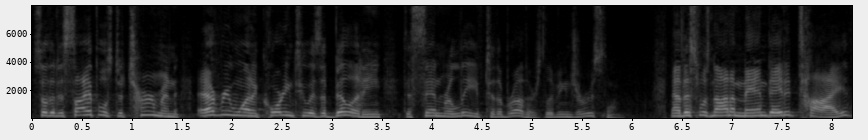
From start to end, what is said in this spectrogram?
So the disciples determined everyone according to his ability to send relief to the brothers living in Jerusalem. Now, this was not a mandated tithe.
